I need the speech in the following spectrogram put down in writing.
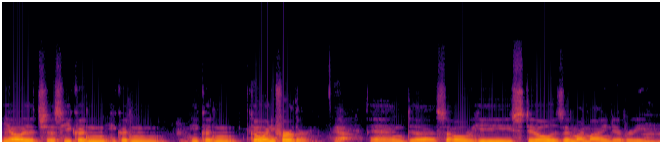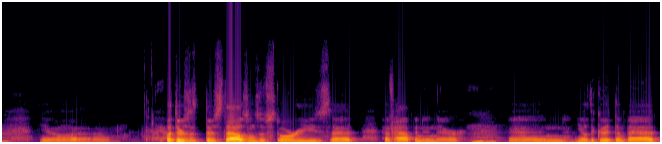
you know, it's just he couldn't. He couldn't. He couldn't go any further. Yeah. And uh, so he still is in my mind every, Mm. you know. Uh, Yeah. But there's there's thousands of stories that have happened in there Mm. and you know the good the bad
